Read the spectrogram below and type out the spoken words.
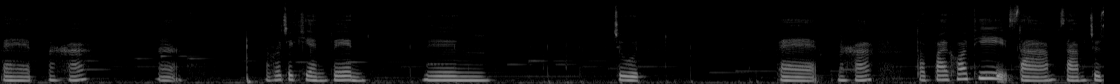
แปดนะคะอ่าเราก็จะเขียนเป็นหนึ่งจุดแปดนะคะ ต่อไปข้อที่สามสามจุด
